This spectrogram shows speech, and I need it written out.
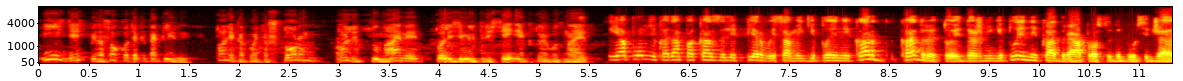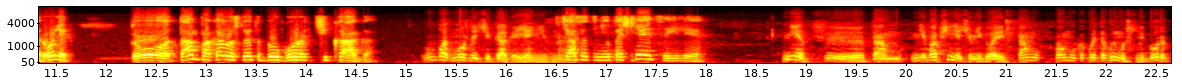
и здесь произошел какой-то катаклизм. То ли какой-то шторм, то ли цунами, то ли землетрясение, кто его знает. Я помню, когда показывали первые самые геймплейные кадры, то есть даже не геймплейные кадры, а просто это был CGI ролик, то там показывалось, что это был город Чикаго. Ну, возможно, Чикаго, я не знаю. Сейчас это не уточняется или... Нет, э, там не- вообще ни о чем не говорится. Там, по-моему, какой-то вымышленный город.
